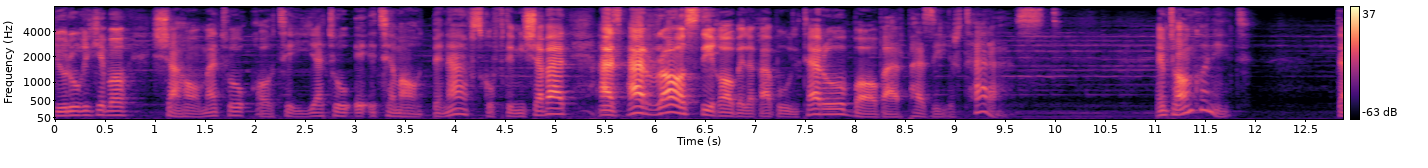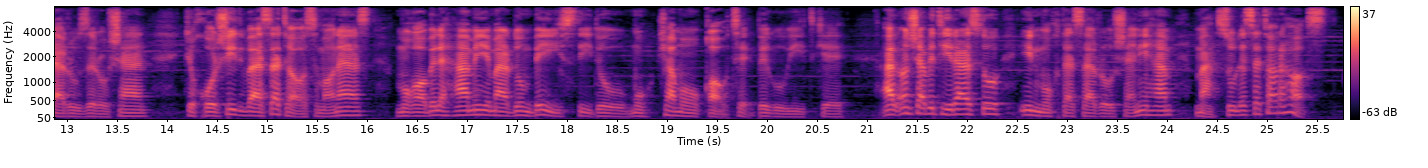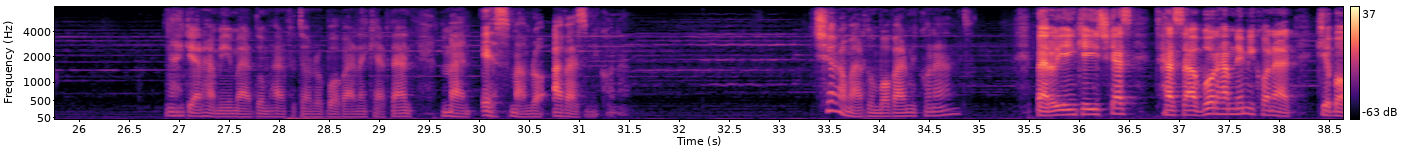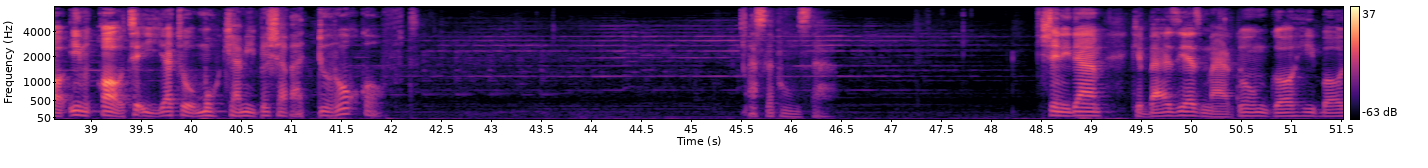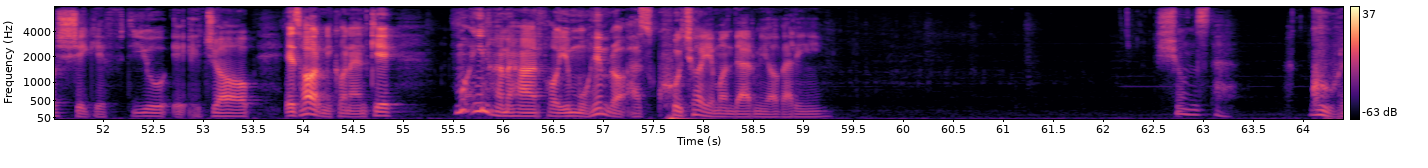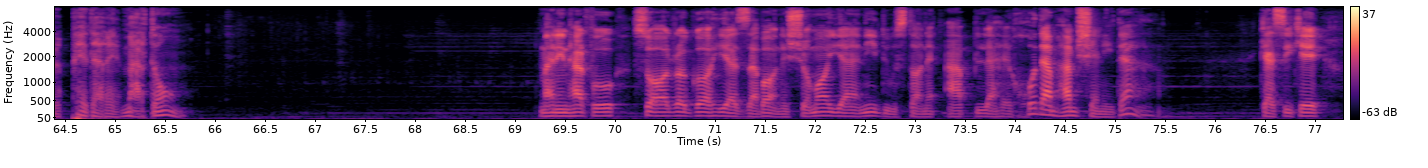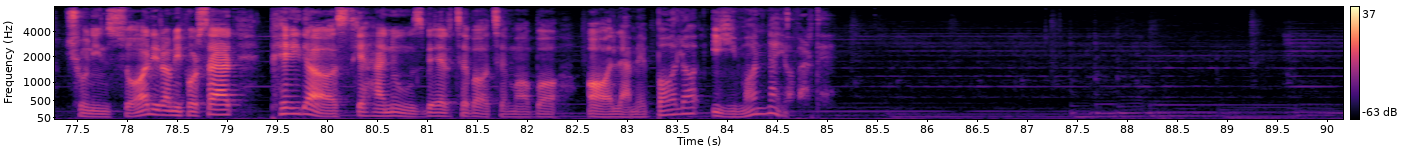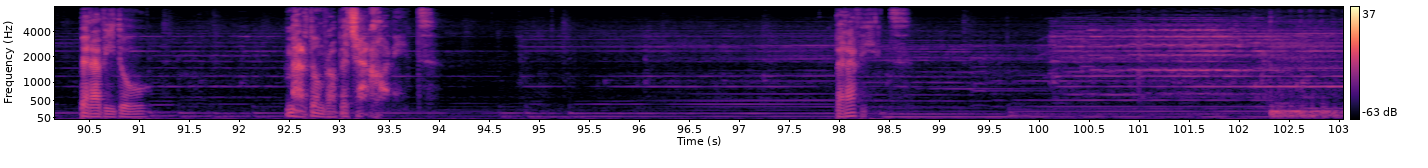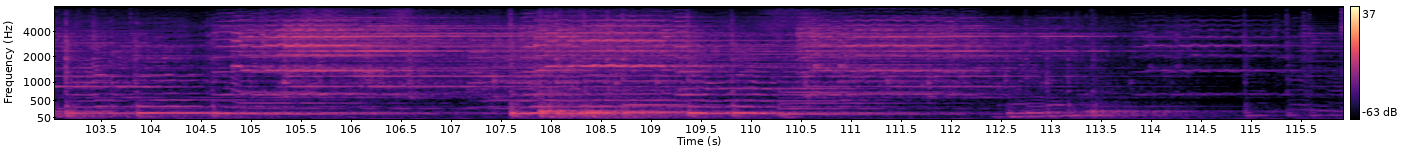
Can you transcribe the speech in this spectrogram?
دروغی که با شهامت و قاطعیت و اعتماد به نفس گفته می شود از هر راستی قابل قبولتر و باورپذیرتر است. امتحان کنید. در روز روشن که خورشید وسط آسمان است مقابل همه مردم بیستید و محکم و قاطع بگویید که الان شب تیره است و این مختصر روشنی هم محصول ستاره هاست. اگر همه مردم حرفتان را باور نکردند من اسمم را عوض می کنم چرا مردم باور می کنند؟ برای اینکه هیچکس تصور هم نمی کند که با این قاطعیت و محکمی بشود دروغ گفت. اصل پونزده شنیدم که بعضی از مردم گاهی با شگفتی و اعجاب اظهار می کنند که ما این همه حرف های مهم را از کجایمان در می آوریم؟ شونزده. گور پدر مردم. من این حرف و سوال را گاهی از زبان شما یعنی دوستان ابله خودم هم شنیدم. کسی که چون این سوالی را می‌پرسد پیداست که هنوز به ارتباط ما با عالم بالا ایمان نیاورده. بروید و مردم را بچرخانید. بروید.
